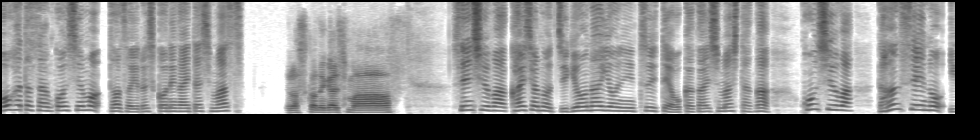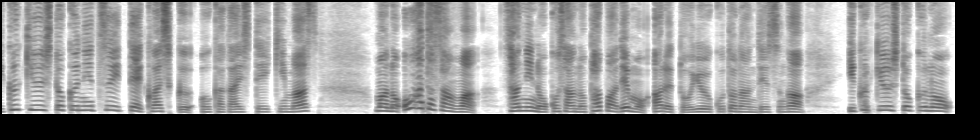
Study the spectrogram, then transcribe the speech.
大畑さん今週もどうぞよろしくお願いいたします。よろしくお願いします。先週は会社の事業内容についてお伺いしましたが今週は男性の育休取得について詳しくお伺いしていきます。まあ、あの大畑さんは3人のお子さんのパパでもあるということなんですが育休取得の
